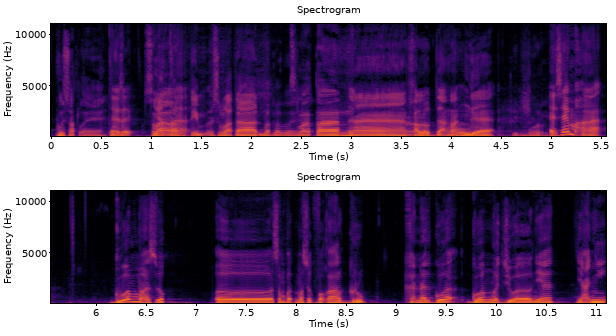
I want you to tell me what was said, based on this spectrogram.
pusat lah ya. Nah, saya- Selatan, Ya, tim selatan, bla bla bla. Selatan. Nah, kalau Tangerang enggak. Timur. SMA gua masuk eh sempat masuk vokal grup karena gua gua ngejualnya nyanyi.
